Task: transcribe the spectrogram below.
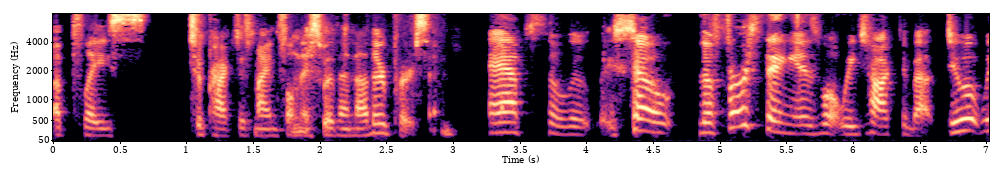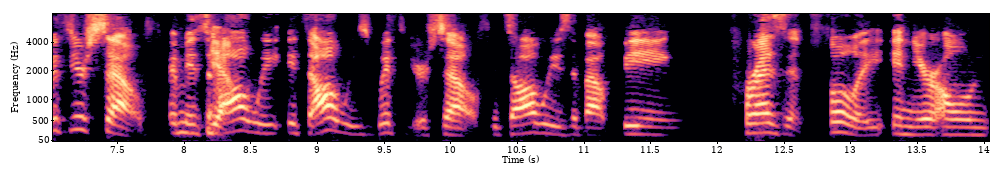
a place to practice mindfulness with another person. Absolutely. So the first thing is what we talked about. Do it with yourself. I mean, it's yeah. always it's always with yourself. It's always about being present fully in your own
